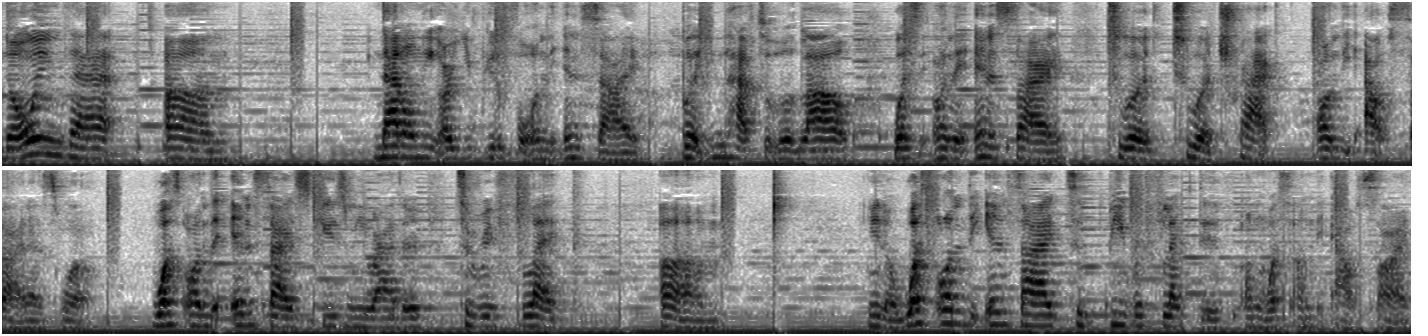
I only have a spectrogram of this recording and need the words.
knowing that um, not only are you beautiful on the inside, but you have to allow what's on the inside to uh, to attract on the outside as well. What's on the inside, excuse me, rather, to reflect um, you know what's on the inside to be reflective on what's on the outside.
